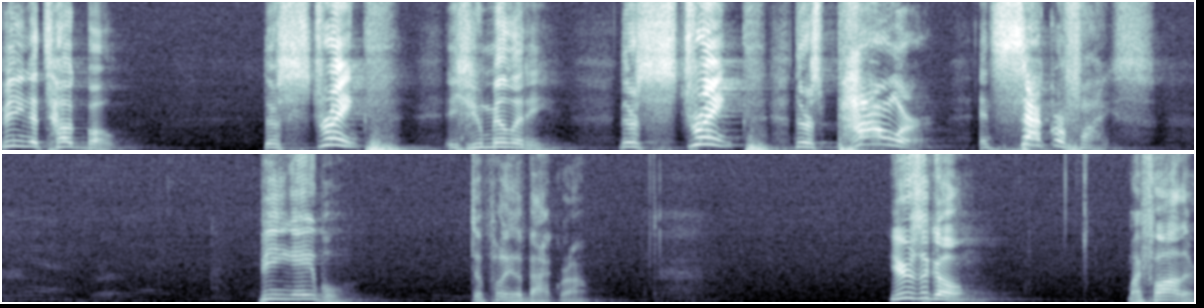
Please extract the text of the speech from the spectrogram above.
being a tugboat, there's strength in humility. There's strength, there's power and sacrifice. Being able to play the background. Years ago, my father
